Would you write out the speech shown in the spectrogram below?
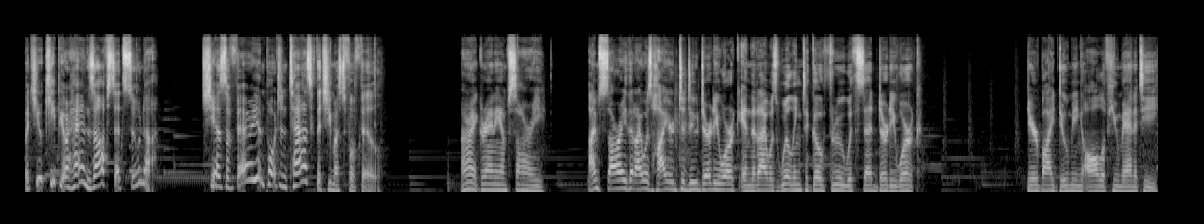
but you keep your hands off Setsuna. She has a very important task that she must fulfill. Alright, Granny, I'm sorry. I'm sorry that I was hired to do dirty work and that I was willing to go through with said dirty work. Hereby dooming all of humanity.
